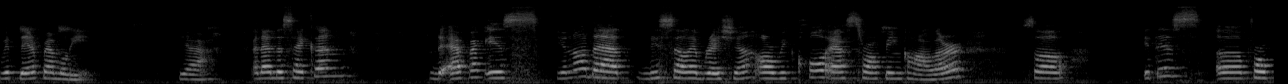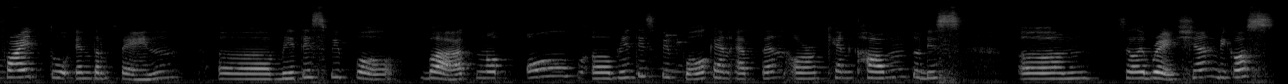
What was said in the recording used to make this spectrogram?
with their family yeah. And then the second the effect is you know that this celebration or we call as dropping color. So it is uh, provide to entertain uh, British people. But not all uh, British people can attend or can come to this um, celebration because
